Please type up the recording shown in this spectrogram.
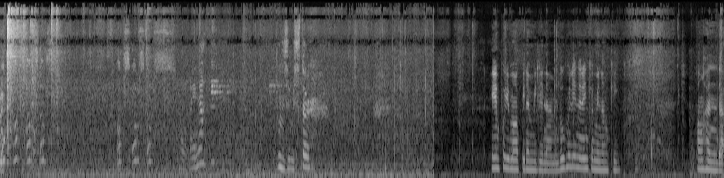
Oops, oops, oops, oops. Oops, oops, oops. Okay na. Mm, si Mister. Ayan po yung mga pinamili namin. Bumili na rin kami ng cake. Panghanda.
